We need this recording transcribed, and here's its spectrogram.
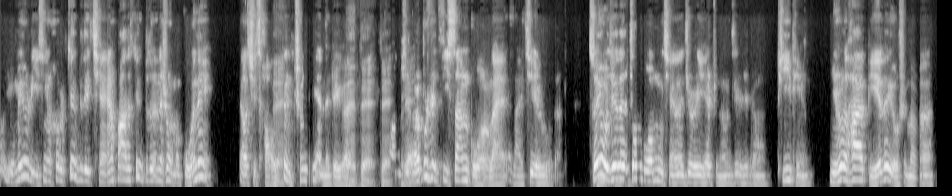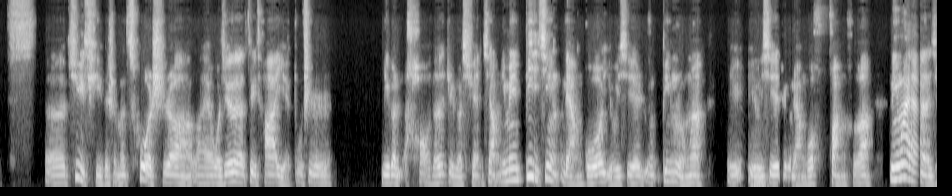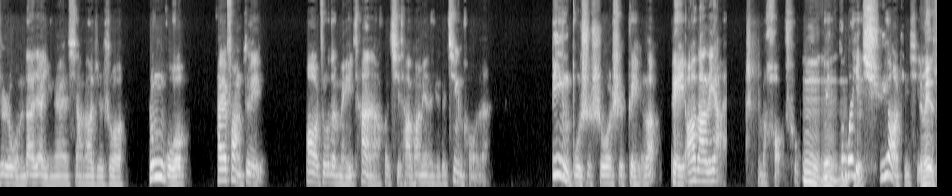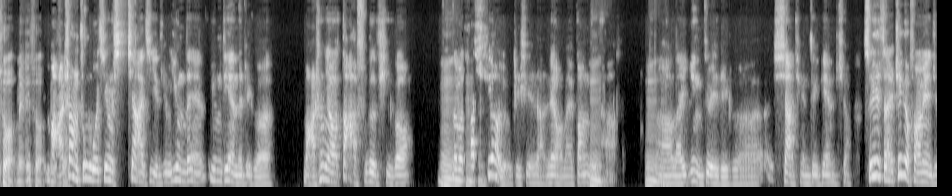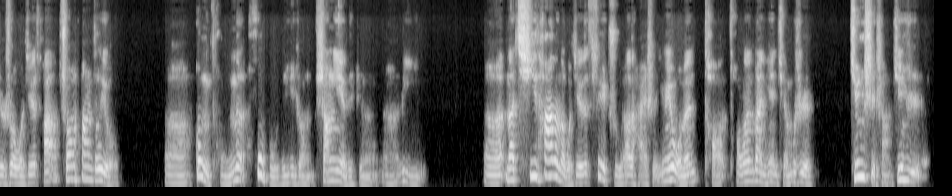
有没有理性或者对不对，钱花的对不对，那是我们国内要去讨论争辩的这个对对对，而不是第三国来来介入的。所以我觉得中国目前呢，就是也只能就是这种批评。你说他别的有什么呃具体的什么措施啊？来，我觉得对他也不是。一个好的这个选项，因为毕竟两国有一些兵戎啊，有有一些这个两国缓和啊。另外呢，就是我们大家应该想到，就是说中国开放对澳洲的煤炭啊和其他方面的这个进口呢，并不是说是给了给澳大利亚什么好处。嗯，因为中国也需要这些。没错，没错。马上中国进入夏季，这个用电用电的这个马上要大幅的提高。嗯，那么它需要有这些燃料来帮助它，嗯啊，来应对这个夏天对电的需要。所以在这个方面，就是说，我觉得它双方都有呃共同的互补的一种商业的这种呃利益。呃，那其他的呢，我觉得最主要的还是，因为我们讨讨论了半天，全部是军事上军事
